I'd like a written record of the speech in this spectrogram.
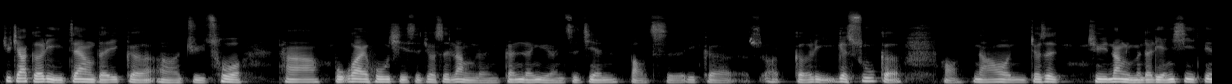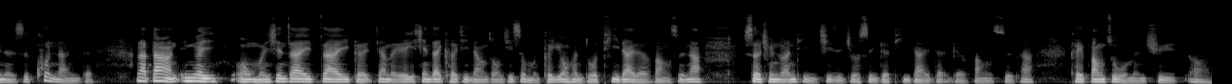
居家隔离这样的一个呃举措。它不外乎其实就是让人跟人与人之间保持一个呃隔离，一个疏隔，哦，然后就是去让你们的联系变成是困难的。那当然，因为我们现在在一个这样的一个现代科技当中，其实我们可以用很多替代的方式。那社群软体其实就是一个替代的一个方式，它可以帮助我们去呃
